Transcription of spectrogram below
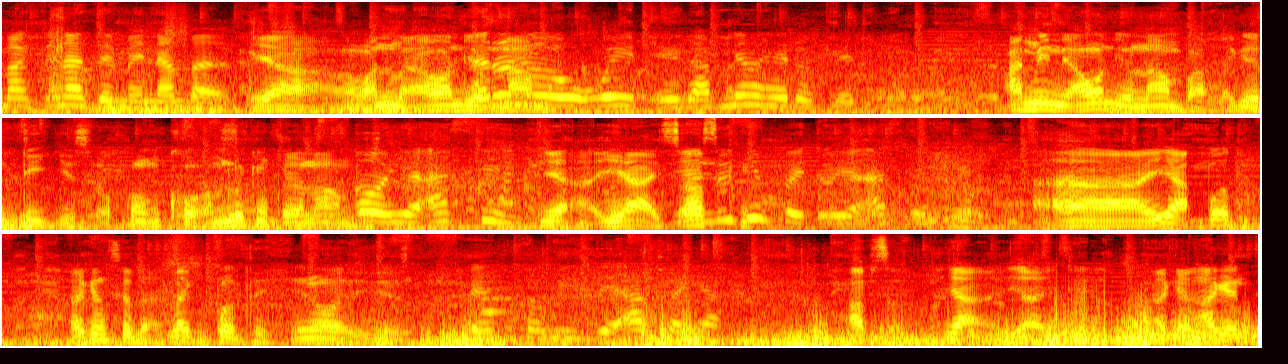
McDonald's and my number. Yeah, I want my, I want I your don't number. know where it is. I've never heard of it. I mean, I want your number, like your digits, your phone call. I'm looking for your number. Oh, you're asking. Yeah, yeah, it's You're asking. looking for it or you're asking for it. Uh, yeah, both. I can say that, like both. You know, what it is. First for me, the after, yeah. Absa. Yeah, yeah. I can, I can.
